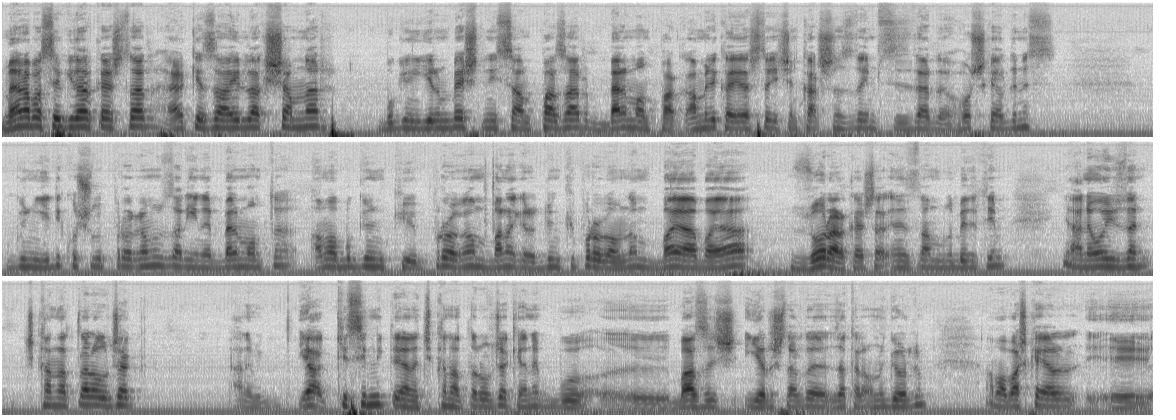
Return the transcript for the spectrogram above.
Merhaba sevgili arkadaşlar. Herkese hayırlı akşamlar. Bugün 25 Nisan Pazar Belmont Park Amerika yarışları için karşınızdayım. Sizler de hoş geldiniz. Bugün 7 koşulu programımız var yine Belmont'ta ama bugünkü program bana göre dünkü programdan baya baya zor arkadaşlar. En azından bunu belirteyim. Yani o yüzden çıkan atlar olacak. Yani ya kesinlikle yani çıkan atlar olacak yani bu e, bazı yarışlarda zaten onu gördüm. Ama başka yer, e,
